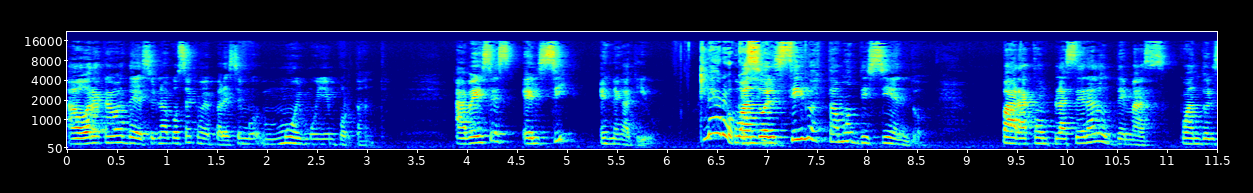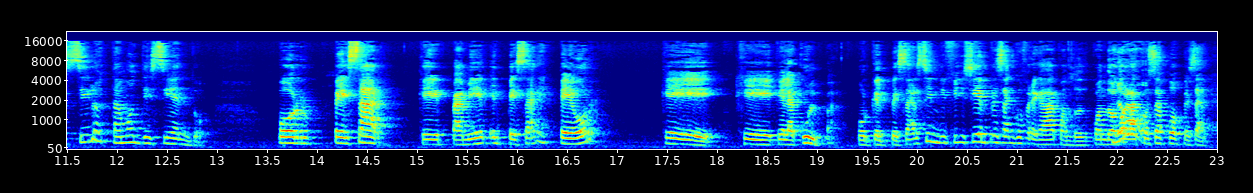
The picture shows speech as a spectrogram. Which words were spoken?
ahora acabas de decir una cosa que me parece muy, muy, importante. A veces el sí es negativo. Claro. Cuando el sí lo estamos diciendo para complacer a los demás, cuando el sí lo estamos diciendo por pesar, que para mí el pesar es peor que, que la culpa Porque el pesar significa, siempre es algo fregada cuando, cuando hago las cosas por pesar.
